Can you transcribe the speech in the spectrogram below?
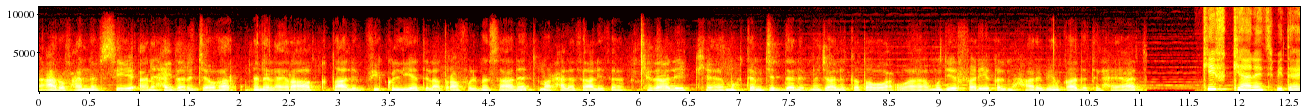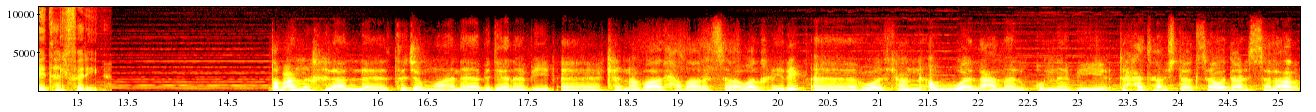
أعرف عن نفسي أنا حيدر الجوهر من العراق طالب في كلية الأطراف والمساند مرحلة ثالثة كذلك مهتم جدا بمجال التطوع ومدير فريق المحاربين قادة الحياة كيف كانت بداية هالفريق؟ طبعا من خلال تجمعنا بدينا بكرنفال حضارة ساوا الخيري آه، هو كان أول عمل قمنا به تحت هاشتاج ساوا دار السلام.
